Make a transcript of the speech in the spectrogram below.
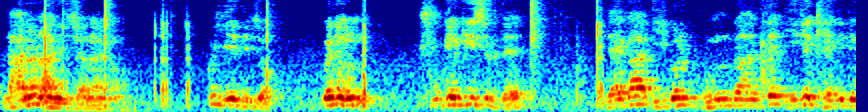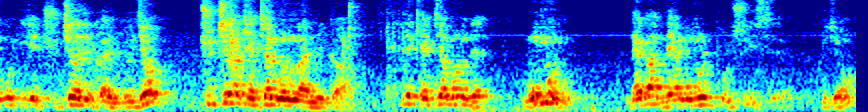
나는 아니잖아요. 그 이해되죠? 왜냐면 주객이 있을 때 내가 이걸 본다 할 때 이게 객이 되고 이게 주체가 될 거 아닙니까? 그죠? 주체가 객체를 보는 거 아닙니까? 근데 객체가 보는데 몸은 내가 내 몸을 볼 수 있어요. 그죠?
